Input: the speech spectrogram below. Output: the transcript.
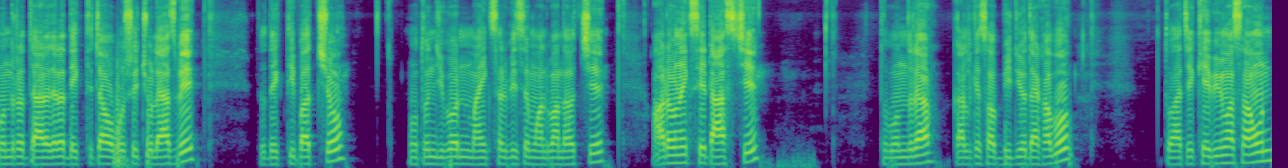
বন্ধুরা, যারা যারা দেখতে চাও অবশ্যই চলে আসবে। তো দেখতেই পাচ্ছ নতুন জীবন মাইক সার্ভিসে মাল বাঁধা হচ্ছে। আরও অনেক সেট আসছে। তো বন্ধুরা, কালকে সব ভিডিও দেখাবো। তো আছে কেবিমা সাউন্ড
